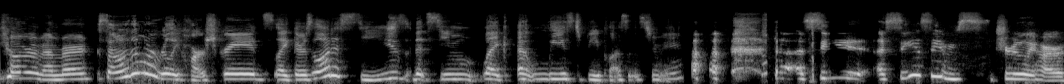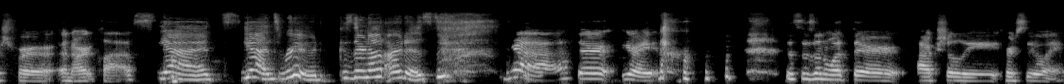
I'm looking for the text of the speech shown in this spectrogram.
I don't remember. Some of them are really harsh grades. Like there's a lot of C's that seem like at least B pluses to me. a C a C seems truly harsh for an art class. Yeah, it's yeah, it's rude because they're not artists. yeah, they're you're right. this isn't what they're actually pursuing.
